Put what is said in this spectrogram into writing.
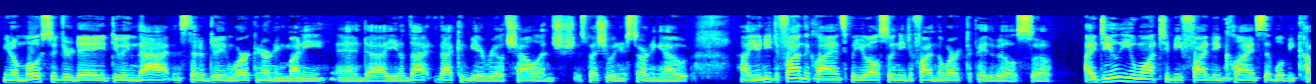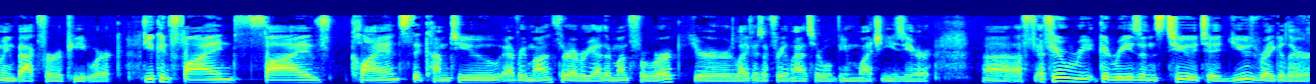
you know, most of your day doing that instead of doing work and earning money, and uh, you know that that can be a real challenge, especially when you're starting out. Uh, you need to find the clients, but you also need to find the work to pay the bills. So ideally you want to be finding clients that will be coming back for repeat work. If you can find five clients that come to you every month or every other month for work, your life as a freelancer will be much easier. Uh, a, few re- good reasons too to use regular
